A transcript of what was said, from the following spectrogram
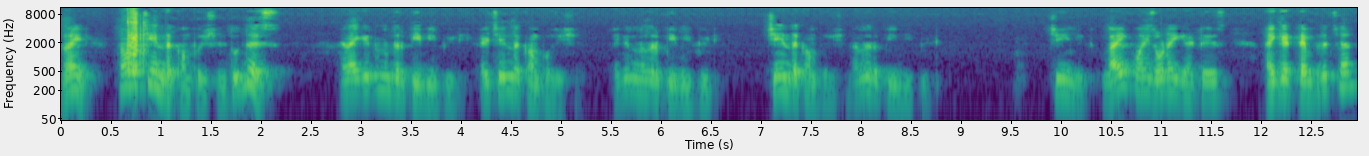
right now I change the composition to this and I get another PBPD. I change the composition. I get another PBPD. Change the composition. Another PBPD. Change it. Likewise, what I get is I get temperature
